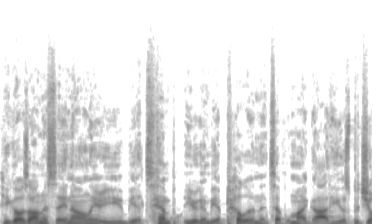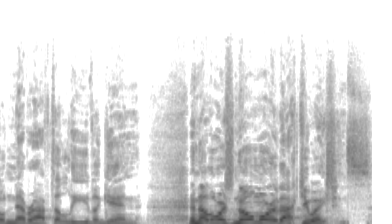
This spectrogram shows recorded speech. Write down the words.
He goes on to say, not only are you be a temple, you're going to be a pillar in the temple of my God. He goes, but you'll never have to leave again. In other words, no more evacuations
